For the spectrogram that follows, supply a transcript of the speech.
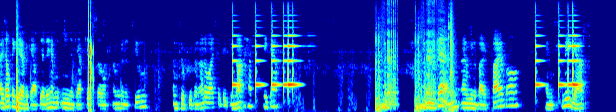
I don't think they have a gap yet. They haven't eaten a gap yet, so I'm to assume until proven otherwise that they do not have a gap. Then I'm going to buy Fireball and three gaps.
